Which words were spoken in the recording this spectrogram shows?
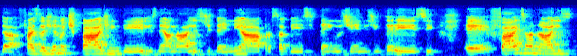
da, faz a genotipagem deles, né? Análise de DNA para saber se tem os genes de interesse, é, faz a análise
